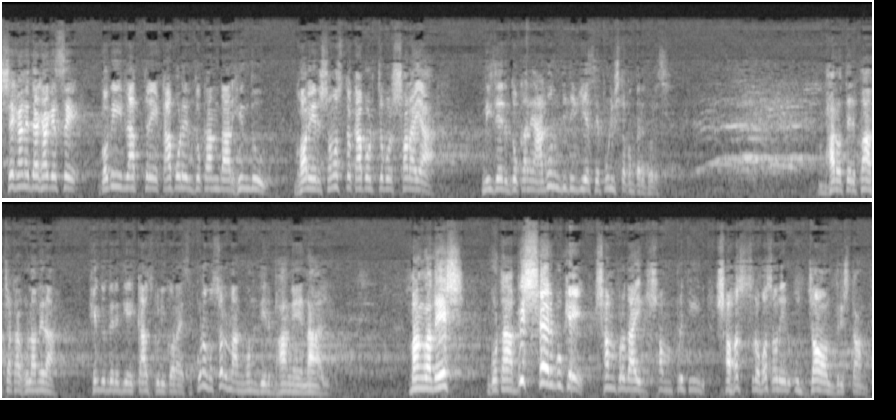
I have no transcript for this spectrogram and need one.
সেখানে দেখা গেছে গভীর রাত্রে কাপড়ের দোকানদার হিন্দু ঘরের সমস্ত কাপড় চোপড় সরাইয়া নিজের দোকানে আগুন দিতে গিয়েছে, পুলিশ তখন তারে ধরেছে। ভারতের পা চাটা গোলামেরা হিন্দুদের দিয়ে এই কাজগুলি করাইছে কোন মুসলমান মন্দির ভাঙে নাই। বাংলাদেশ গোটা বিশ্বের বুকে সাম্প্রদায়িক সম্প্রীতির সহস্র বছরের উজ্জ্বল দৃষ্টান্ত।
